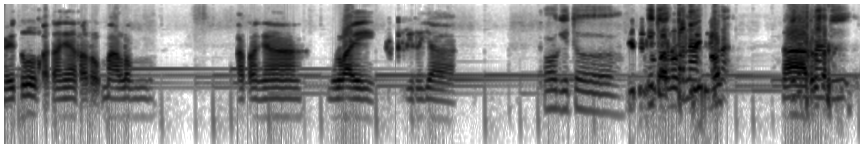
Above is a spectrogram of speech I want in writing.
nah, itu katanya kalau malam katanya mulai bergerilya. Oh gitu. Itu, Itu pernah pernah Nah itu terus pernah di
